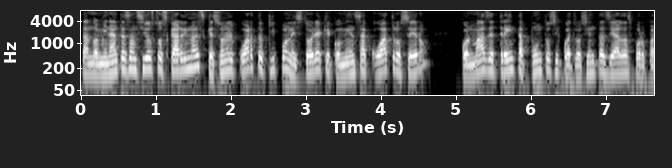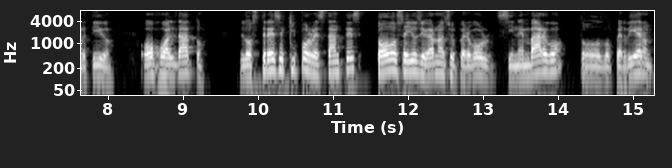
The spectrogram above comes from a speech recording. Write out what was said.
Tan dominantes han sido estos Cardinals que son el cuarto equipo en la historia que comienza 4-0 con más de 30 puntos y 400 yardas por partido. Ojo al dato. Los tres equipos restantes, todos ellos llegaron al Super Bowl. Sin embargo, todos lo perdieron.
